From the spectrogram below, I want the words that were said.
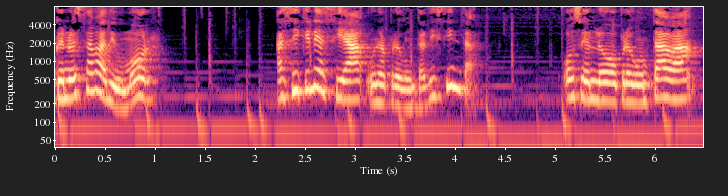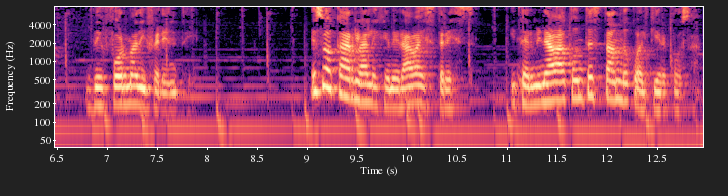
que no estaba de humor. Así que le hacía una pregunta distinta, o se lo preguntaba de forma diferente. Eso a Carla le generaba estrés y terminaba contestando cualquier cosa.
